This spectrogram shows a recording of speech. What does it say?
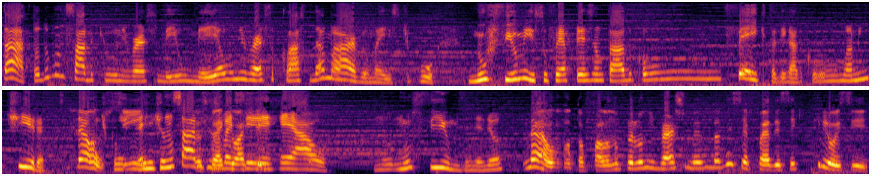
tá, todo mundo sabe que o universo meio meia é o universo clássico da Marvel, mas, tipo, no filme isso foi apresentado como um fake, tá ligado? Como uma mentira. Não, Tipo, sim. A gente não sabe se é vai que ser achei- real no- nos filmes, entendeu? Não, eu tô falando pelo universo mesmo da DC. Foi a DC que criou esse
